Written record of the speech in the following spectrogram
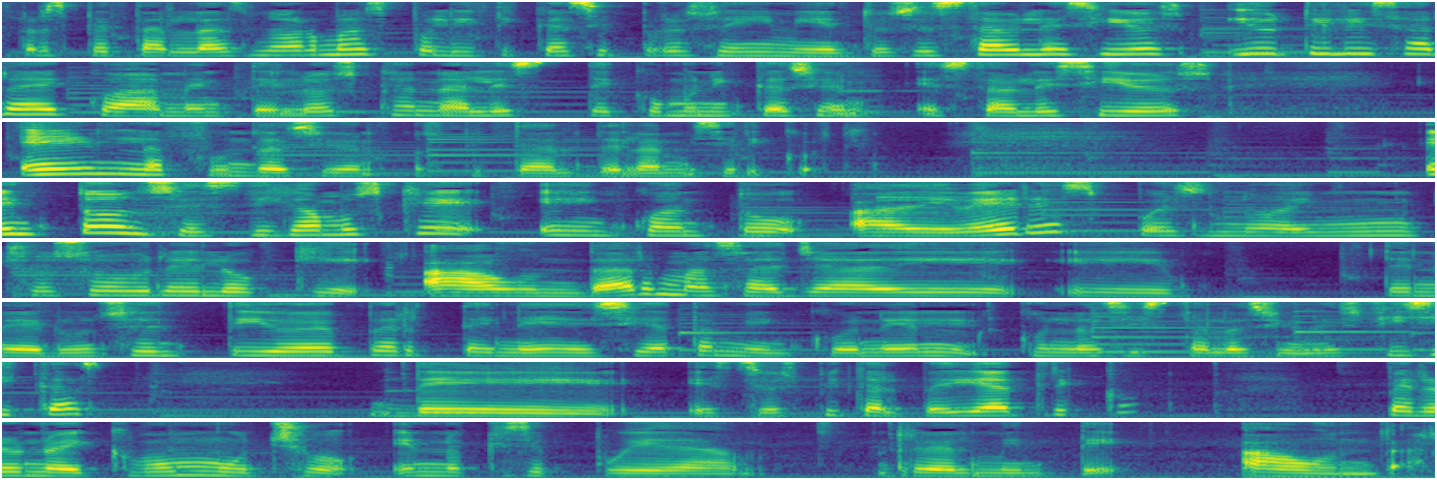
respetar las normas, políticas y procedimientos establecidos y utilizar adecuadamente los canales de comunicación establecidos en la Fundación Hospital de la Misericordia. Entonces, digamos que en cuanto a deberes, pues no hay mucho sobre lo que ahondar más allá de eh, tener un sentido de pertenencia también con, el, con las instalaciones físicas de este hospital pediátrico, pero no hay como mucho en lo que se pueda realmente ahondar.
